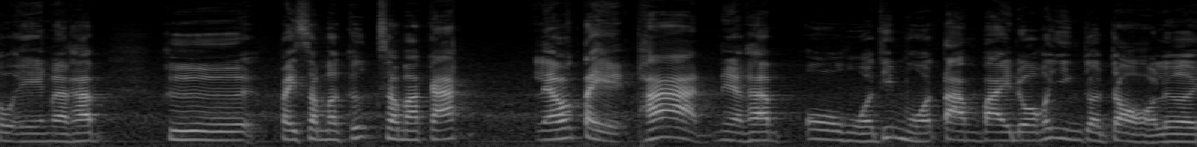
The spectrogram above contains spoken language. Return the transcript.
ตัวเองแหละครับ คือไปสมกึกสมกักแล้วเตะพลาดเนี่ยครับโอ้หัวที่หัวตามไปโดนเขายิงจ่อๆเลย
